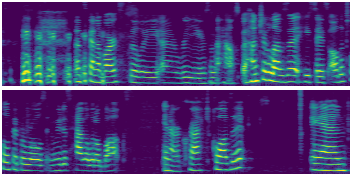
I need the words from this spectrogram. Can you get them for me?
That's kind of our silly uh, reuse in the house. But Hunter loves it. He saves all the toilet paper rolls, and we just have a little box in our craft closet. And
